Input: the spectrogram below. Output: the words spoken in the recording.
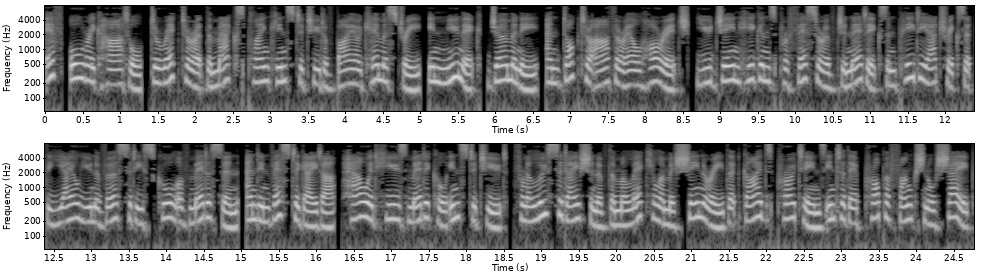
F. Ulrich Hartl, director at the Max Planck Institute of Biochemistry, in Munich, Germany, and Dr. Arthur L. Horwich, Eugene Higgins Professor of Genetics and Pediatrics at the Yale University School of Medicine, and investigator, Howard Hughes Medical Institute, for elucidation of the molecular machinery that guides proteins into their proper functional shape,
